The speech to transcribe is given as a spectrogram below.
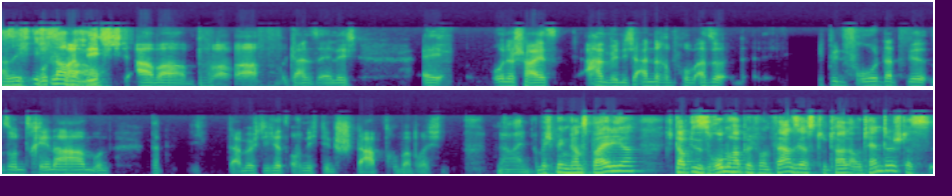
also ich, ich Muss glaube man auch. nicht, aber boah, ganz ehrlich, ey, ohne Scheiß, haben wir nicht andere Probleme. Also ich bin froh, dass wir so einen Trainer haben und das, ich, da möchte ich jetzt auch nicht den Stab drüber brechen. Nein, aber ich bin ganz bei dir. Ich glaube, dieses Rumhappeln vom Fernseher ist total authentisch. Das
